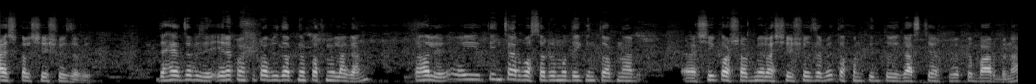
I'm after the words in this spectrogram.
আয়ুষ্কাল শেষ হয়ে যাবে। দেখা যাবে যে এরকম একটা টব যদি আপনি প্রথমে লাগান, তাহলে ওই তিন চার বছরের মধ্যেই কিন্তু আপনার শিকড় সব মেলা শেষ হয়ে যাবে, তখন কিন্তু এই গাছটি আর খুব একটা বাড়বে না।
